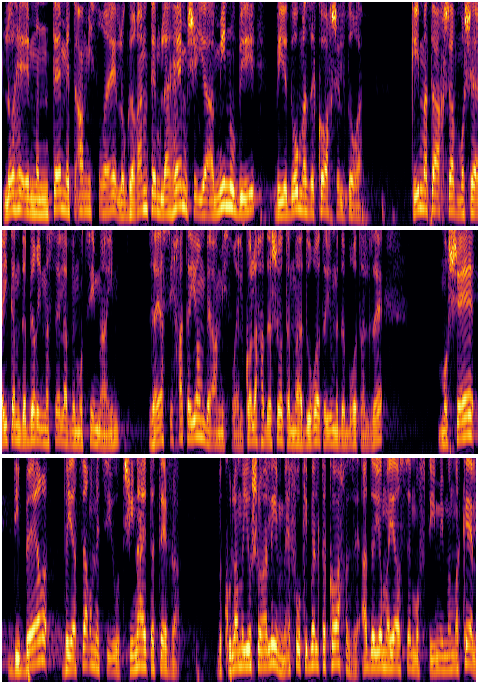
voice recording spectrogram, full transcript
לא האמנתם את עם ישראל, לא גרמתם להם שיאמינו בי וידעו מה זה כוח של תורה. כי אם אתה עכשיו, משה, היית מדבר עם הסלע ומוציא מים, זה היה שיחת היום בעם ישראל. כל החדשות, המהדורות היו מדברות על זה. משה דיבר ויצר מציאות, שינה את הטבע. וכולם היו שואלים, מאיפה הוא קיבל את הכוח הזה? עד היום היה עושה מופתים עם המקל.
